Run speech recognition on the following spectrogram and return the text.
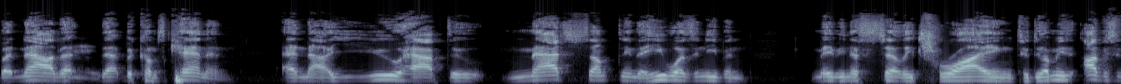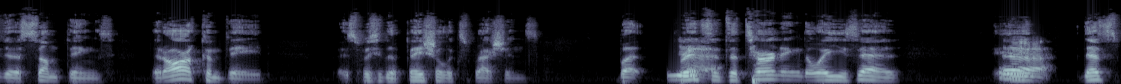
But now that mm. that becomes canon, and now you have to match something that he wasn't even maybe necessarily trying to do. I mean, obviously there are some things that are conveyed, especially the facial expressions. But for yeah. instance, the turning, the way you said, yeah. It, that's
